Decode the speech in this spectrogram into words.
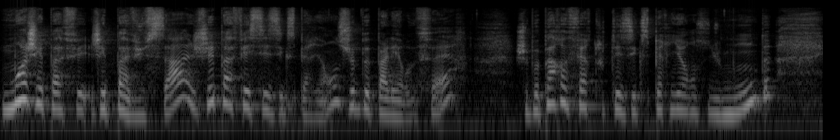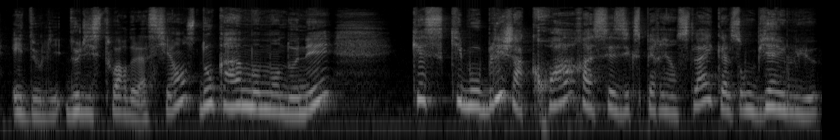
Moi, j'ai pas fait, j'ai pas vu ça, j'ai pas fait ces expériences, je peux pas les refaire, je peux pas refaire toutes les expériences du monde et de de l'histoire de la science. Donc, à un moment donné, qu'est-ce qui m'oblige à croire à ces expériences-là et qu'elles ont bien eu lieu?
